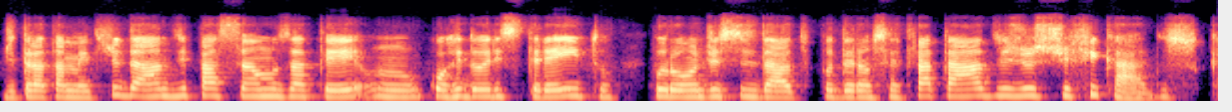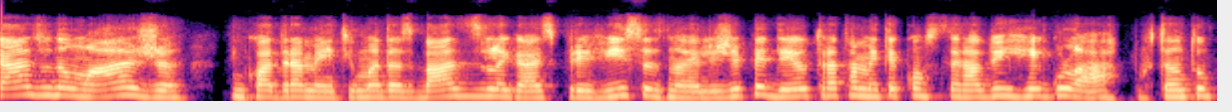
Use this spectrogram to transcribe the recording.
de tratamento de dados e passamos a ter um corredor estreito por onde esses dados poderão ser tratados e justificados. Caso não haja enquadramento em uma das bases legais previstas na LGPD, o tratamento é considerado irregular, portanto,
